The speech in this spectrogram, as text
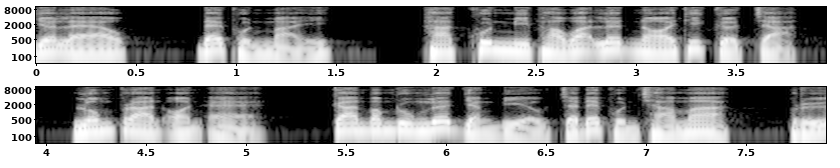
เยอะแล้ว ได้ผลไหม หากคุณมีภาวะเลือดน้อยที่เกิดจากลมปราณอ่อนแอ การบำรุงเลือดอย่างเดียวจะได้ผลช้ามาก หรือ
